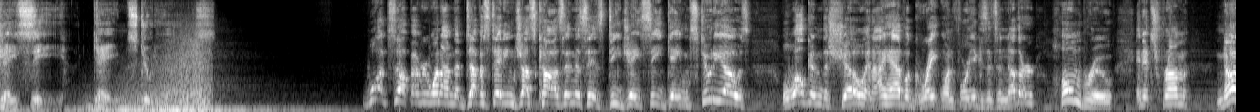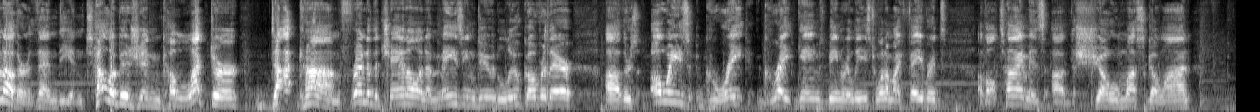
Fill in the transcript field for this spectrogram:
DJC Game Studios. What's up, everyone? I'm the devastating Just Cause, and this is DJC Game Studios. Well, welcome to the show, and I have a great one for you because it's another homebrew, and it's from none other than the Intellivision Collector.com. Friend of the channel, an amazing dude, Luke over there. Uh, there's always great, great games being released. One of my favorites of all time is uh, The Show Must Go On.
